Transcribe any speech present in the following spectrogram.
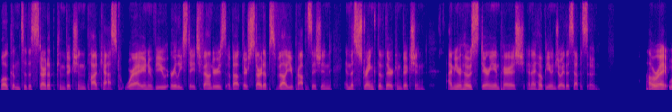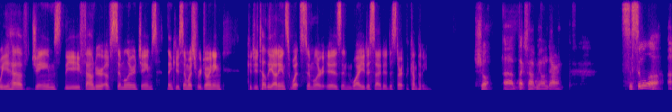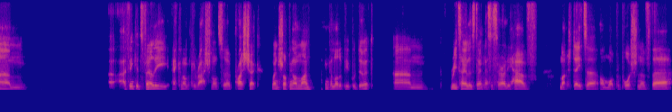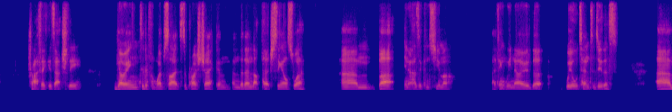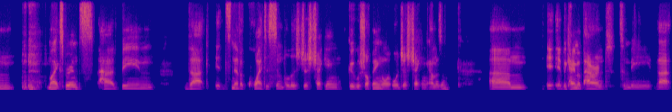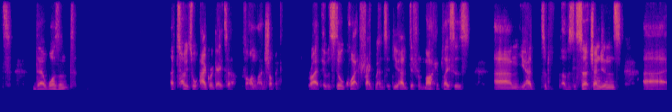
Welcome to the Startup Conviction Podcast, where I interview early stage founders about their startup's value proposition and the strength of their conviction. I'm your host, Darian Parrish, and I hope you enjoy this episode. All right, we have James, the founder of Similar. James, thank you so much for joining. Could you tell the audience what Similar is and why you decided to start the company? Sure. Um, thanks for having me on, Darren. So, Similar um, I think it's fairly economically rational to price check when shopping online. I think a lot of people do it. Um, retailers don't necessarily have much data on what proportion of their traffic is actually going to different websites to price check and, and that end up purchasing elsewhere. Um, but you know, as a consumer, I think we know that we all tend to do this. Um, my experience had been that it's never quite as simple as just checking Google Shopping or, or just checking Amazon. Um, it, it became apparent to me that there wasn't a total aggregator for online shopping, right? It was still quite fragmented. You had different marketplaces, um, you had sort of obviously search engines. Uh,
